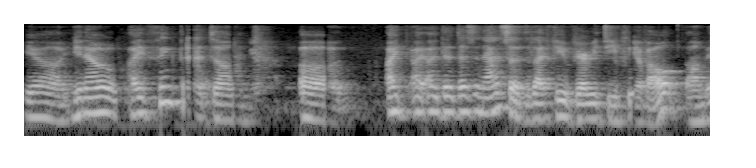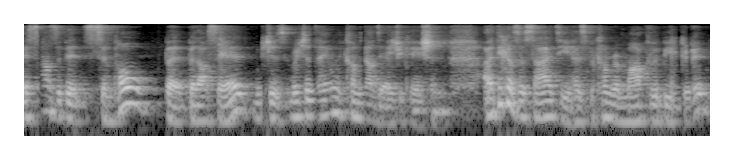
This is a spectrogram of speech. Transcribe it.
Yeah, you know, I think that um, uh, I, I, there's an answer that I feel very deeply about. Um, it sounds a bit simple, but but I'll say it, which is which is I think comes down to education. I think our society has become remarkably good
